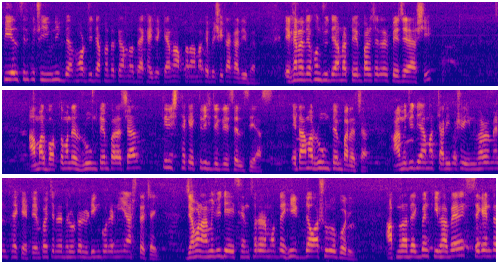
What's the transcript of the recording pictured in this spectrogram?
পিএলসির কিছু ইউনিক ব্যবহার যদি আপনাদেরকে আমরা দেখাই যে কেন আপনারা আমাকে বেশি টাকা দিবেন। এখানে দেখুন, যদি আমরা টেম্পারেচারের পেজে আসি, আমার বর্তমানে রুম টেম্পারেচার তিরিশ থেকে একত্রিশ ডিগ্রি সেলসিয়াস এটা আমার রুম টেম্পারেচার আমি যদি আমার চারিপাশের এনভায়রনমেন্ট থেকে টেম্পারেচারের ভ্যালুটা রিডিং করে নিয়ে আসতে চাই, যেমন আমি যদি এই সেন্সরের মধ্যে হিট দেওয়া শুরু করি, আপনারা দেখবেন কীভাবে সেকেন্ডে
